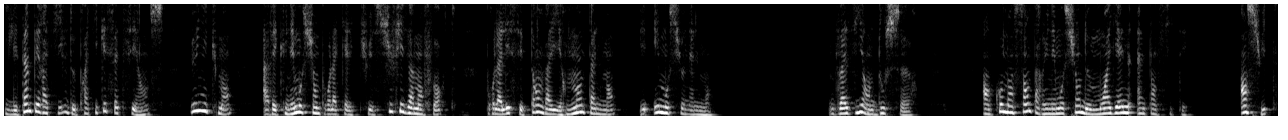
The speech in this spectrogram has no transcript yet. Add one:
Il est impératif de pratiquer cette séance uniquement avec une émotion pour laquelle tu es suffisamment forte pour la laisser t'envahir mentalement et émotionnellement. Vas-y en douceur, en commençant par une émotion de moyenne intensité. Ensuite,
